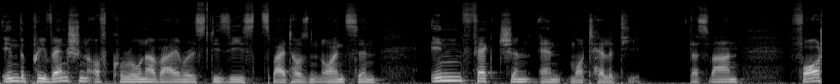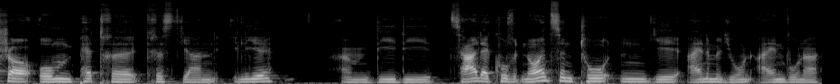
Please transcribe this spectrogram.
in the Prevention of Coronavirus Disease 2019, Infection and Mortality. Das waren Forscher um Petre Christian Ilie, ähm, die die Zahl der Covid-19-Toten je eine Million Einwohner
